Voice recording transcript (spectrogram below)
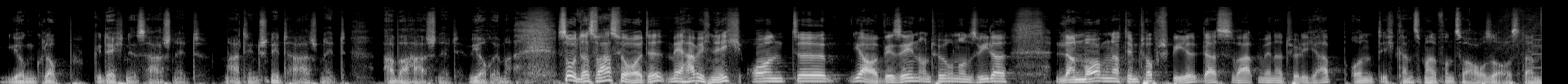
Jürgen Klopp Gedächtnishaarschnitt Martin Schnitt, Haarschnitt, aber Haarschnitt, wie auch immer. So, das war's für heute. Mehr habe ich nicht. Und äh, ja, wir sehen und hören uns wieder dann morgen nach dem Topspiel. Das warten wir natürlich ab. Und ich kann es mal von zu Hause aus dann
